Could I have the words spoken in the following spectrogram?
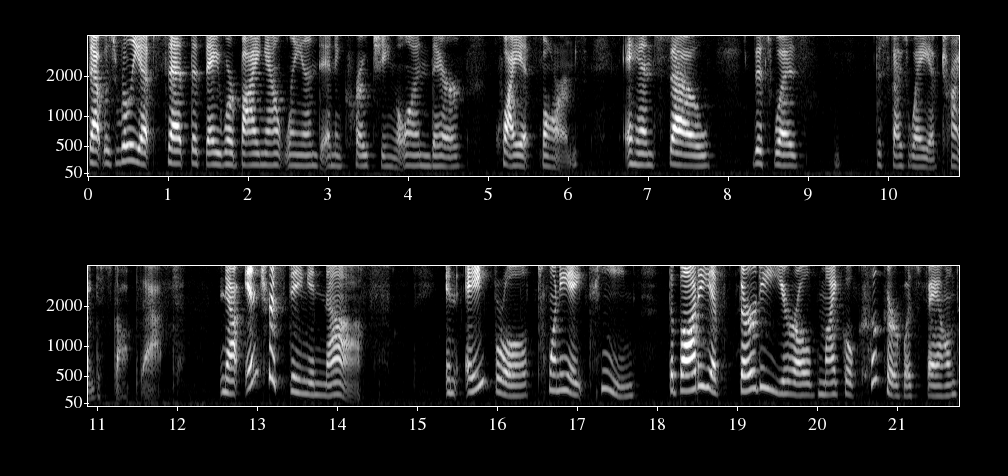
that was really upset that they were buying out land and encroaching on their quiet farms and so this was this guy's way of trying to stop that. Now, interesting enough, in April 2018, the body of 30 year old Michael Cooker was found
